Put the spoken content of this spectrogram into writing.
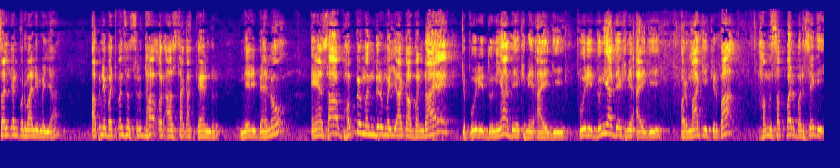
सलकनपुर वाली मैया अपने बचपन से श्रद्धा और आस्था का केंद्र। मेरी बहनों, ऐसा भव्य मंदिर मैया का बन रहा है कि पूरी दुनिया देखने आएगी, पूरी दुनिया देखने आएगी और माँ की कृपा हम सब पर बरसेगी।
